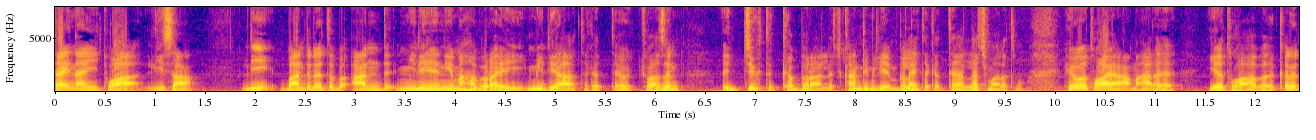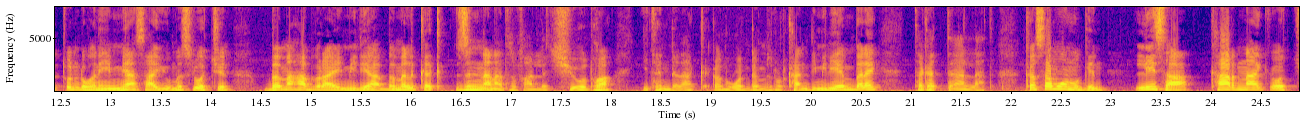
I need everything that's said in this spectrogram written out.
ቻይናዊቷ ሊሳ ሊ በ1.1 ሚሊዮን የማህበራዊ ሚዲያ ተከታዮቿ ዘንድ እጅግ ትከበራለች። ከአንድ ሚሊዮን በላይ ተከታይ ያላች ማለት ነው። ህይወቷ ያማረ የተዋበ ቅንጡ እንደሆነ የሚያሳዩ ምስሎችን በማህበራዊ ሚዲያ በመልቀቅ ዝናን አትርፋለች። ህይወቷ የተንደላቀቀ ኑሮ እንደምትኖር ከአንድ ሚሊዮን በላይ ተከታይ አላት። ከሰሞኑ ግን ሊሳ ከአድናቂዎቿ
